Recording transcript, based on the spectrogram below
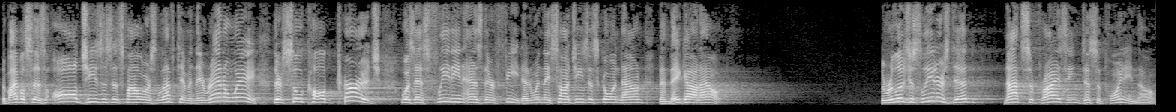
The Bible says all Jesus' followers left him and they ran away. Their so called courage was as fleeting as their feet. And when they saw Jesus going down, then they got out. The religious leaders did. Not surprising, disappointing though.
